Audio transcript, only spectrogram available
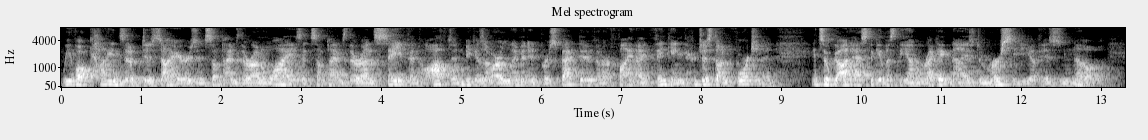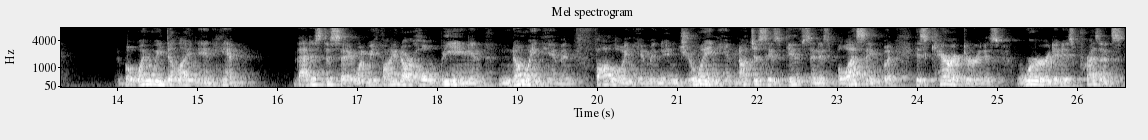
We have all kinds of desires, and sometimes they're unwise, and sometimes they're unsafe, and often, because of our limited perspective and our finite thinking, they're just unfortunate. And so God has to give us the unrecognized mercy of His no. But when we delight in Him, that is to say, when we find our whole being in knowing Him and following Him and enjoying Him, not just His gifts and His blessing, but His character and His word and His presence,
